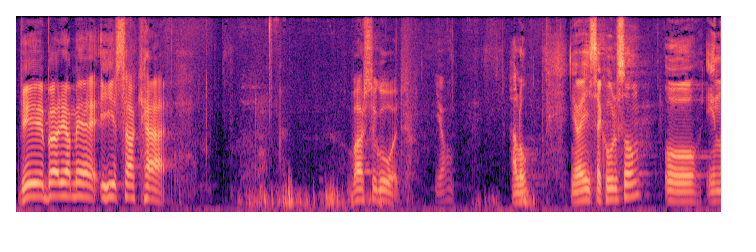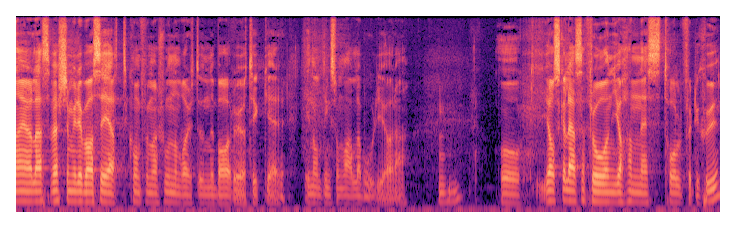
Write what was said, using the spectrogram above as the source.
vi börjar med Isak här. Varsågod. Ja. Hallå, jag är Isak Olsson och innan jag läser versen vill jag bara säga att konfirmationen varit underbar och jag tycker det är någonting som alla borde göra. Mm. Och jag ska läsa från Johannes 12.47.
